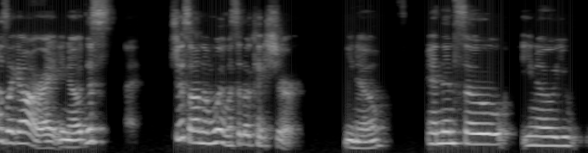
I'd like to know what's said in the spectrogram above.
I was like, "All right, you know, this just on a whim." I said, "Okay, sure," you know. And then so, you know, you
